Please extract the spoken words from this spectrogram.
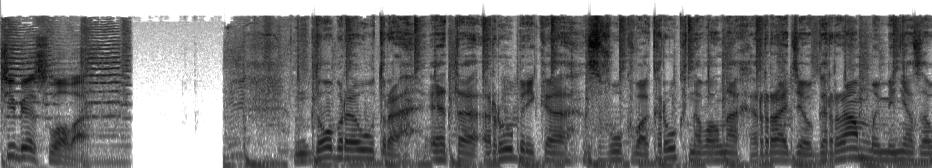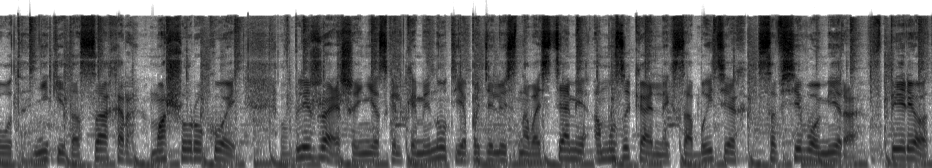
тебе слово. Доброе утро. Это рубрика «Звук вокруг» на волнах радиограммы. Меня зовут Никита Сахар. Машу рукой. В ближайшие несколько минут я поделюсь новостями о музыкальных событиях со всего мира. Вперед!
